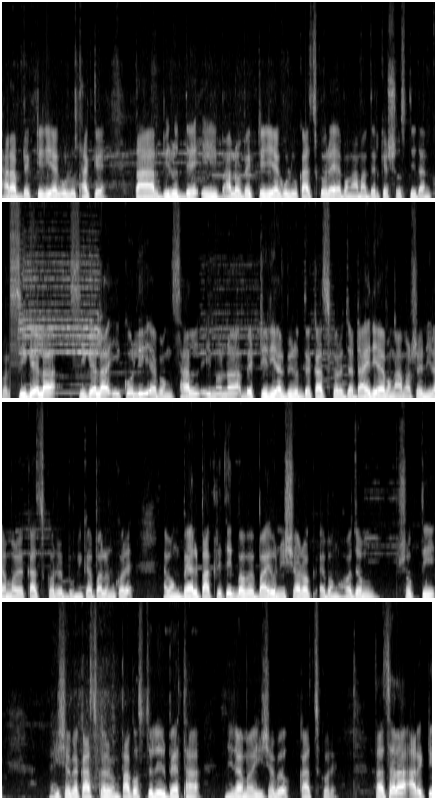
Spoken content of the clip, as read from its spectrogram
খারাপ ব্যাকটেরিয়াগুলো থাকে, তার বিরুদ্ধে এই ভালো ব্যাকটেরিয়াগুলো কাজ করে এবং আমাদেরকে স্বস্তি দান করে। সিগেলা সিগেলা ইকোলি এবং সাল ইমোনা ব্যাকটেরিয়ার বিরুদ্ধে কাজ করে, যা ডায়রিয়া এবং আমাশয় নিরাময়ের কাজ করে, ভূমিকা পালন করে এবং বেল প্রাকৃতিকভাবে বায়ু নিঃসরক এবং হজম শক্তি হিসেবে কাজ করে এবং পাকস্থলীর ব্যথা নিরাময় হিসেবেও কাজ করে। তাছাড়া আরেকটি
